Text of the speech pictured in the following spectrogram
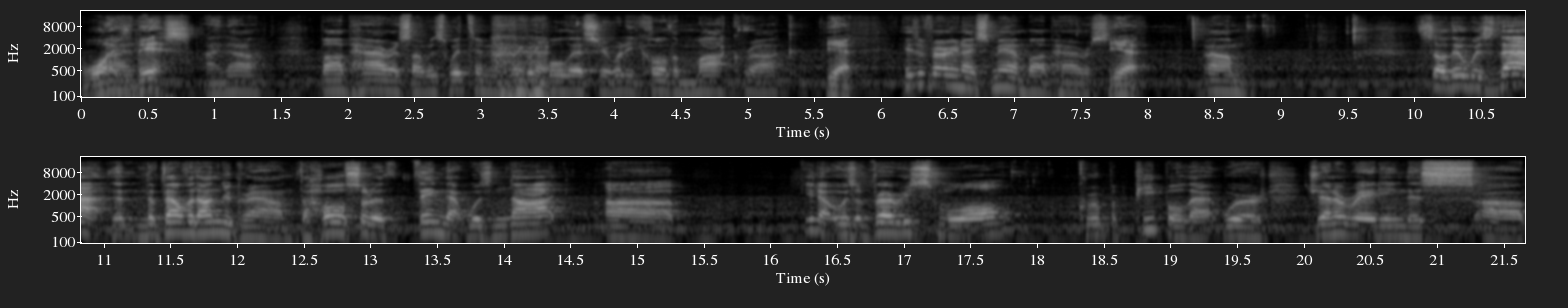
"What is this?" I know. Bob Harris, I was with him in Liverpool last year. What do you call the mock rock? Yeah, He's a very nice man, Bob Harris. yeah. Um, So there was that, the, the Velvet Underground, the whole sort of thing that was not, uh, you know, it was a very small group of people that were generating this uh,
